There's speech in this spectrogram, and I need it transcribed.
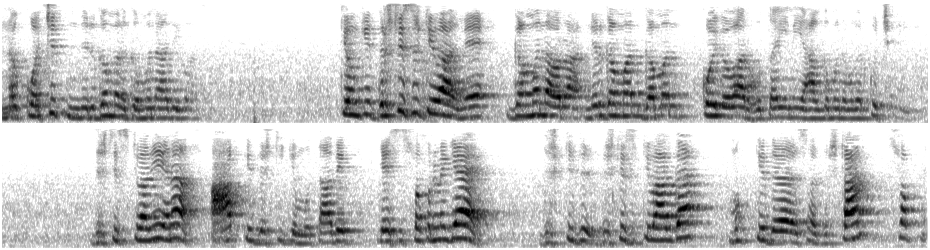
न क्वचित निर्गमन गमनादिवाद क्योंकि दृष्टि सृष्टिवाद में गमन और निर्गमन, गमन कोई व्यवहार होता ही नहीं, आगमन वगैरह कुछ नहीं। दृष्टि सृष्टिवादी है ना, आपकी दृष्टि के मुताबिक, जैसे स्वप्न में क्या है? दृष्टि दृष्टि सृष्टिवाद का मुख्य दृष्टान स्वप्न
